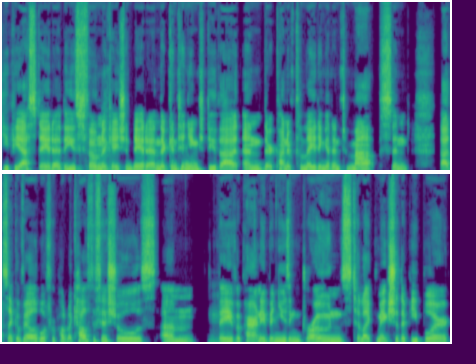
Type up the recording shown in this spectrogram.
GPS data. They used phone Mhm. location data, and they're continuing to do that. And they're kind of collating it into maps, and that's like available for public health officials. Um, Mm. They've apparently been using drones to like make sure that people are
